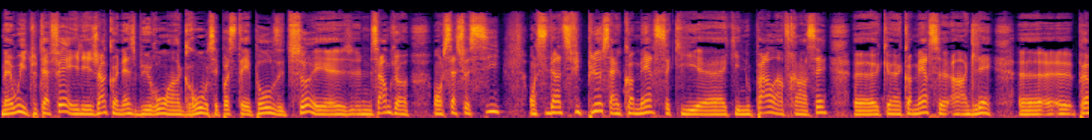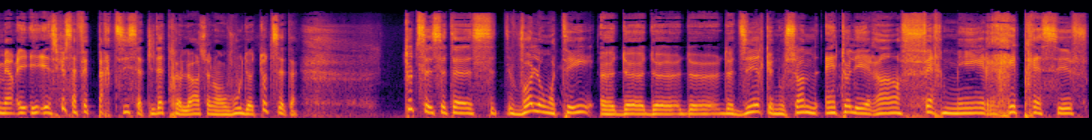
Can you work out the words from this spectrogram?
Ben oui, tout à fait. Et les gens connaissent Bureau en gros, c'est pas Staples et tout ça. Et euh, il me semble qu'on s'associe, on s'identifie plus à un commerce qui euh, qui nous parle en français euh, qu'un commerce anglais. première. Et, est-ce que ça fait partie cette lettre là, selon vous, de toute cette toute cette, cette, volonté de, de, de, de dire que nous sommes intolérants, fermés, répressifs,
